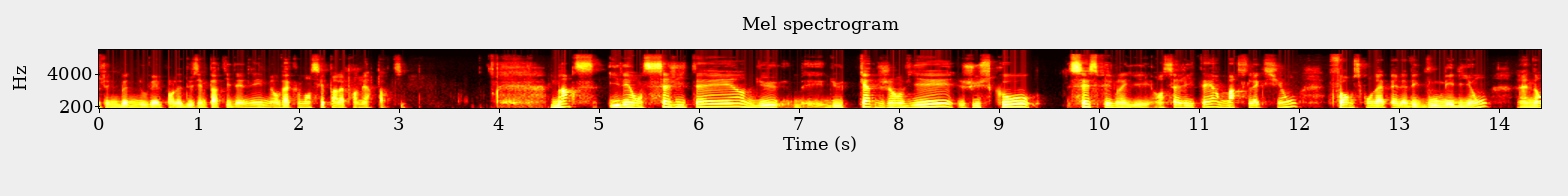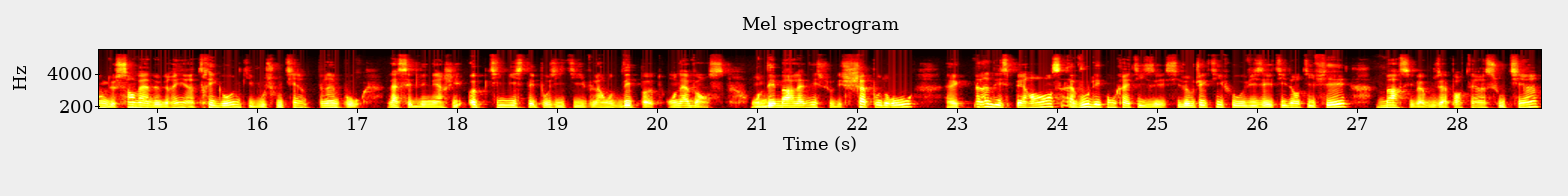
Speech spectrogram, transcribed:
J'ai une bonne nouvelle pour la deuxième partie d'année, mais on va commencer par la première partie. Mars, il est en Sagittaire du, du 4 janvier jusqu'au 16 février, en Sagittaire, Mars l'action forme ce qu'on appelle avec vous mes lions, un angle de 120 degrés, un trigone qui vous soutient plein pot. Là c'est de l'énergie optimiste et positive, là on dépote, on avance, on démarre l'année sous des chapeaux de roue avec plein d'espérance, à vous de les concrétiser. Si l'objectif que vous visez est identifié, Mars il va vous apporter un soutien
